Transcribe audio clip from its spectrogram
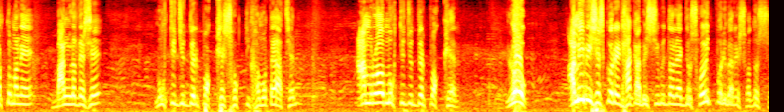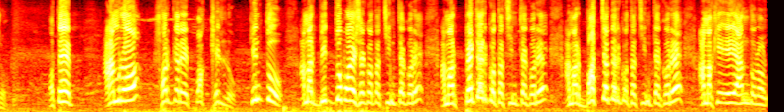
বর্তমানে বাংলাদেশে মুক্তিযুদ্ধের পক্ষে শক্তি ক্ষমতায় আছেন। আমরাও মুক্তিযুদ্ধের পক্ষের লোক। আমি বিশেষ করে ঢাকা বিশ্ববিদ্যালয়ের একজন শহীদ পরিবারের সদস্য। অতএব আমরাও সরকারের পক্ষের লোক। কিন্তু আমার বৃদ্ধ বয়সের কথা চিন্তা করে, আমার পেটের কথা চিন্তা করে, আমার বাচ্চাদের কথা চিন্তা করে আমাকে এই আন্দোলন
